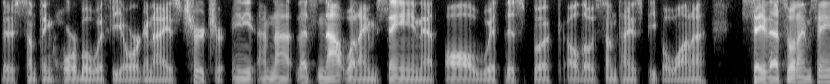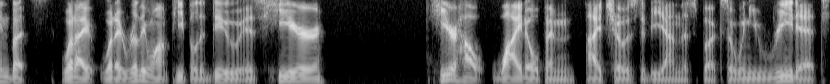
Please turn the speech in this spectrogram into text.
there's something horrible with the organized church or any, I'm not, that's not what I'm saying at all with this book. Although sometimes people want to say that's what I'm saying. But what I, what I really want people to do is hear, hear how wide open I chose to be on this book. So when you read it,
